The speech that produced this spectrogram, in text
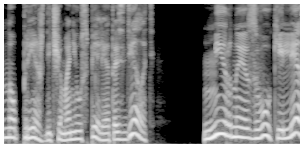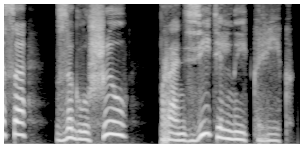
Но прежде чем они успели это сделать, мирные звуки леса заглушил пронзительный крик —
